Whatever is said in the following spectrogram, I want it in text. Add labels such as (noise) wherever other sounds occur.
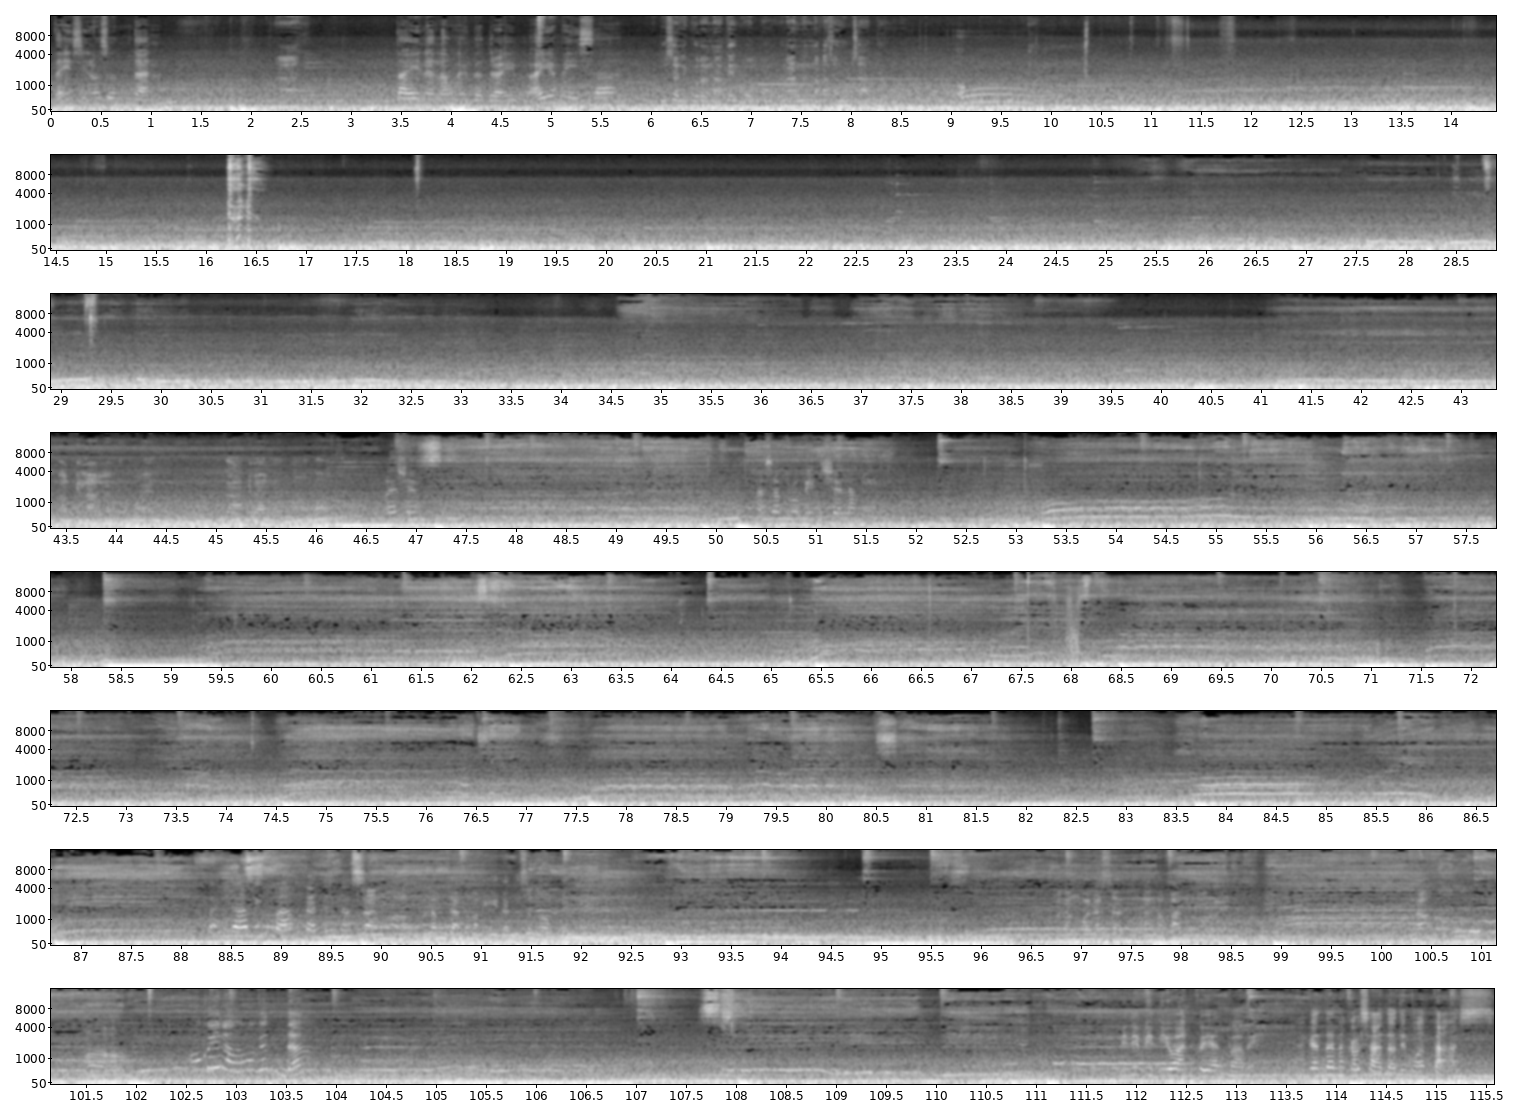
Wala tayong sinusundan. Ah, Tayo na lang nagda-drive. Ayun, may isa. Doon sa likuran natin, wala. Wala nang nakasunod sa atin. Probinsya lang eh. Mo? Wala masyado makikita doon sa Noble. Walang wala sa ano, Canmore. No? Oo. Okay lang, maganda. Binibidyohan ko yan pare. Ang ganda ng kalsada at yung mga taas.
